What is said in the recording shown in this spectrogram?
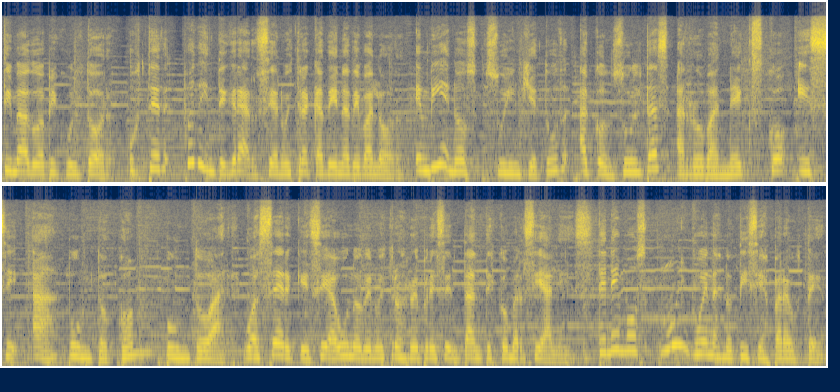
Estimado apicultor, usted puede integrarse a nuestra cadena de valor. Envíenos su inquietud a consultas.nexcosa.com.ar o acérquese a uno de nuestros representantes comerciales. Tenemos muy buenas noticias para usted.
